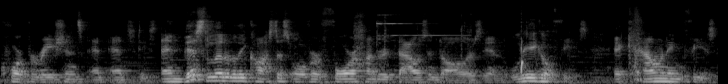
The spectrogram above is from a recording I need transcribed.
corporations and entities. And this literally cost us over $400,000 in legal fees, accounting fees,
